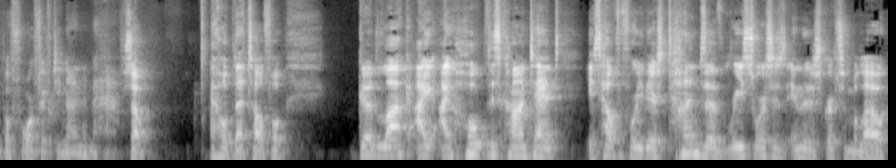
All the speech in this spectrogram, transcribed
before 59 and a half. So I hope that's helpful. Good luck. I, I hope this content is helpful for you. There's tons of resources in the description below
